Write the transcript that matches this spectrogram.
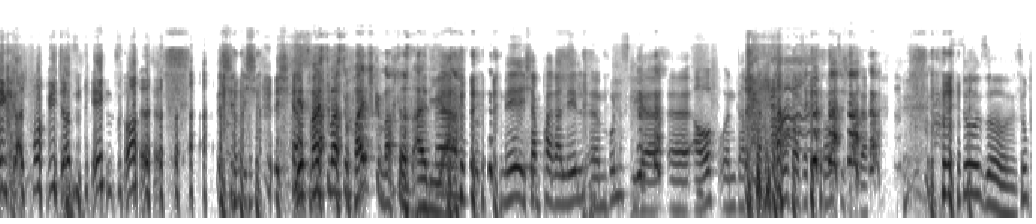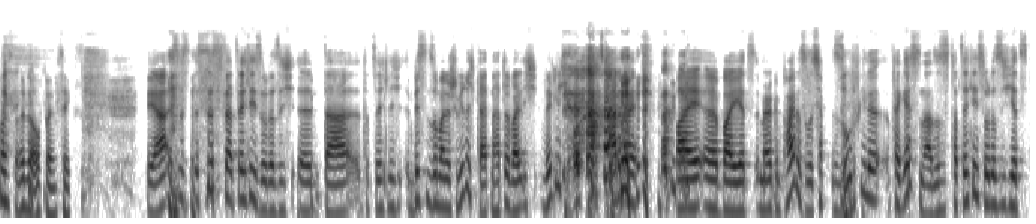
mir gerade vor, wie das gehen soll. Ich, ich, ich Jetzt weißt du, was du falsch gemacht hast, all die Jahre. nee, ich habe parallel ähm, Bundesliga äh, auf und habe dann Europa 96 gedacht. So, so, so passt also auch beim Sex. Ja, es ist, es ist tatsächlich so, dass ich äh, da tatsächlich ein bisschen so meine Schwierigkeiten hatte, weil ich wirklich gerade bei, bei, äh, bei jetzt American Pie so, ich habe so viele vergessen. Also es ist tatsächlich so, dass ich jetzt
